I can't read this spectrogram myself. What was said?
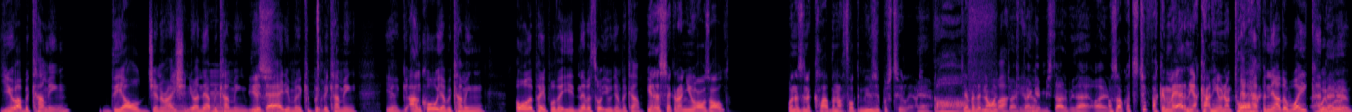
you are becoming the old generation. Mm, you are now mm. becoming your dad. You're bec- becoming your uncle. You're becoming all the people that you never thought you were going to become. You know, the second I knew I was old, when I was in a club and I thought the music was too loud. Yeah. Oh, Do you remember that night? Don't, don't get me started with that. I, I was like, it's too fucking loud in here. I can't hear anyone talk. That happened the other week How when about we at, were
